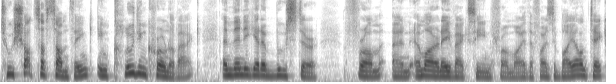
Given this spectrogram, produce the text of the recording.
two shots of something, including Coronavac, and then you get a booster from an mRNA vaccine from either Pfizer BioNTech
